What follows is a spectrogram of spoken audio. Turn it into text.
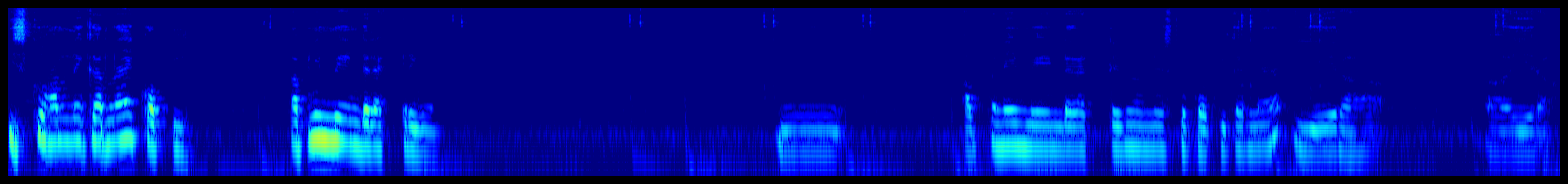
इसको हमने करना है कॉपी अपनी मेन डायरेक्टरी में। हम्म, अपने मेन डायरेक्टरी में हमने इसको कॉपी करना है। ये रहा आ, ये रहा।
